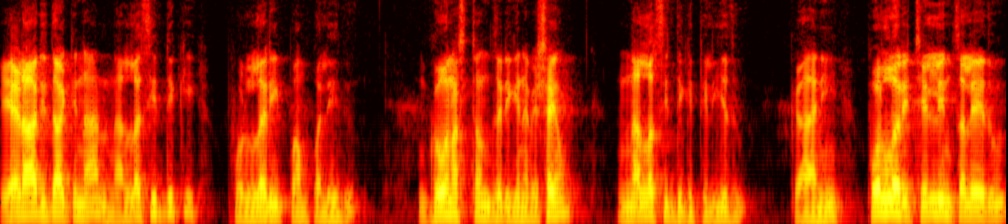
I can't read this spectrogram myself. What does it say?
ఏడాది దాటినా నల్లసిద్ధికి పుల్లరి పంపలేదు. గోనష్టం జరిగిన విషయం నల్లసిద్ధికి తెలియదు. కానీ పుల్లరి చెల్లించలేదు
